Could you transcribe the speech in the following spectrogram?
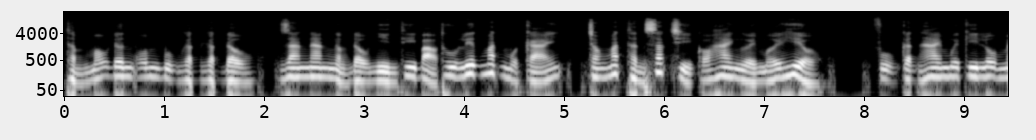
Thẩm mẫu đơn ôm bụng gật gật đầu, gian nan ngẩng đầu nhìn thi bảo thu liếc mắt một cái, trong mắt thần sắc chỉ có hai người mới hiểu. Phụ cận 20 km,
